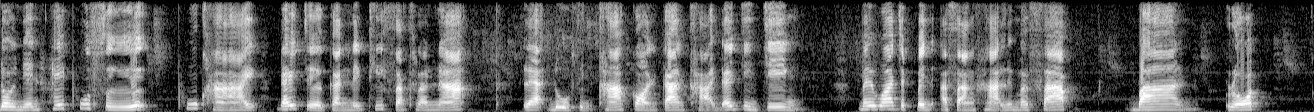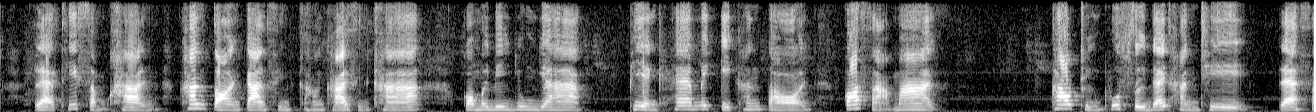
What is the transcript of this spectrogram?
โดยเน้นให้ผู้ซื้อ ผู้ขายได้เจอกันในที่สาธารณะ และดูสินค้าก่อนการขายได้จริงๆ ไม่ว่าจะเป็นอสังหาริมทรัพย์ บ้าน รถ และที่สำคัญขั้นตอนการสินขายสินค้า ก็ไม่ได้ยุ่งยาก เพียงแค่ไม่กี่ขั้นตอน ก็สามารถเข้าถึงผู้ซื้อได้ทันที และส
